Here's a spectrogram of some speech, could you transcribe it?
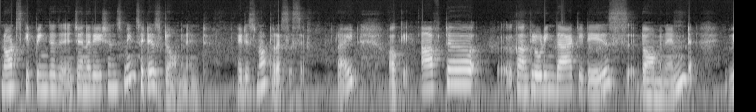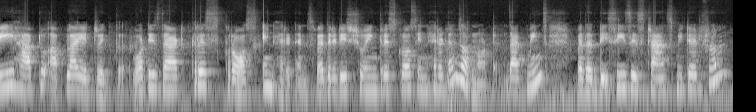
Not skipping the generations means it is dominant. It is not recessive right? Okay. After uh, concluding that it is dominant we have to apply a trick. What is that? Crisscross inheritance. Whether it is showing crisscross inheritance or not. That means whether disease is transmitted from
